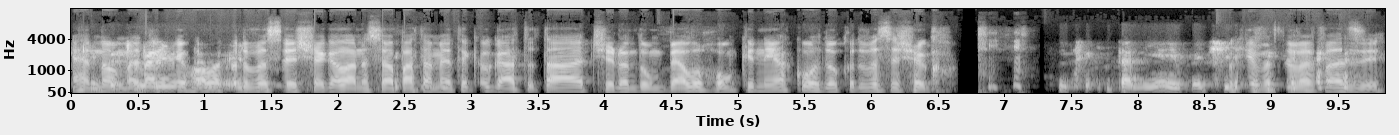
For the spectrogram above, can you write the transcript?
É, não, mas o que rola quando você chega lá no seu apartamento é que o gato tá tirando um belo ronco e nem acordou quando você chegou. tá nem aí pra ti. O que você vai fazer?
